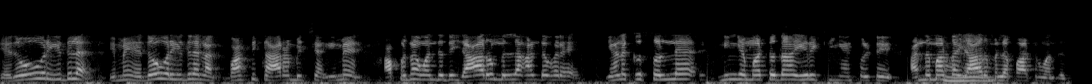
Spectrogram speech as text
ஏதோ ஒரு இதுல இமேன் ஏதோ ஒரு இதுல நான் வாசிக்க ஆரம்பிச்சேன். இமேன் அப்பதான் வந்தது யாரும் இல்ல ஆண்டவரே. எனக்கு சொல்ல நீங்க மட்டும் தான் இருக்கீங்கன்னு சொல்லிட்டு அந்த மாதிரி தான் யாரும் இல்ல பாட்டு வந்தது.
